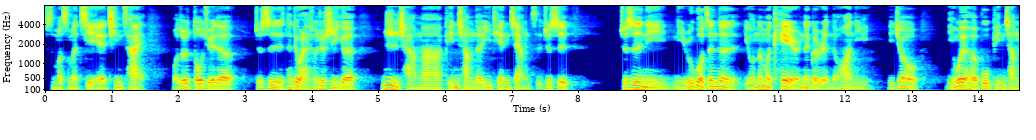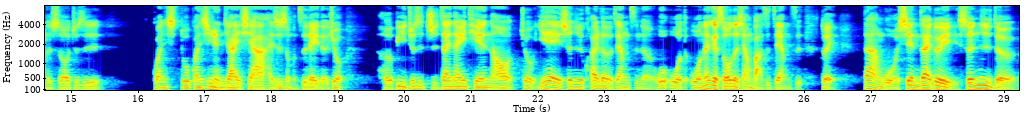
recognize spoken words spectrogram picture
什么什么节庆菜。我都都觉得，就是那对我来说就是一个日常啊，平常的一天这样子。就是就是你你如果真的有那么 care 那个人的话，你你就你为何不平常的时候就是关心多关心人家一下，还是什么之类的？就何必就是只在那一天，然后就耶生日快乐这样子呢？我我我那个时候的想法是这样子，对。但我现在对生日的。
